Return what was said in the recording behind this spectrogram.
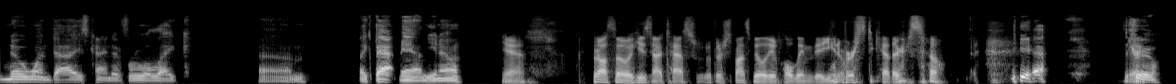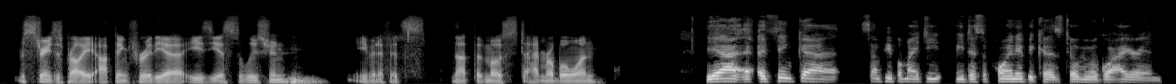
no one dies kind of rule, like, um, like Batman. You know, yeah. But also, he's not tasked with the responsibility of holding the universe together. So yeah, Yeah. true. Strange is probably opting for the uh, easiest solution, even if it's not the most admirable one. Yeah, I, I think uh, some people might be disappointed because Tobey Maguire and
